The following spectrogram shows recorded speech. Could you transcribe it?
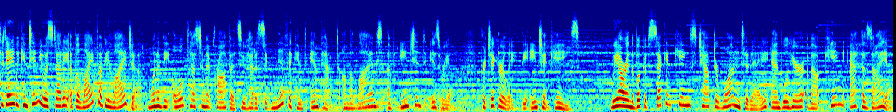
Today, we continue a study of the life of Elijah, one of the Old Testament prophets who had a significant impact on the lives of ancient Israel, particularly the ancient kings. We are in the book of 2 Kings, chapter 1 today, and we'll hear about King Ahaziah,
